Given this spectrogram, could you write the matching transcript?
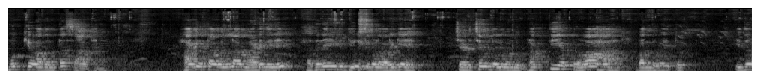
ಮುಖ್ಯವಾದಂಥ ಸಾಧನೆ. ಹಾಗೆ ತಾವೆಲ್ಲ ಮಾಡಿದಿರಿ. ಹದಿನೈದು ದಿವಸಗಳವರೆಗೆ ಚರ್ಚನದಲ್ಲಿ ಒಂದು ಭಕ್ತಿಯ ಪ್ರವಾಹ ಬಂದು ಹೋಯಿತು. ಇದು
